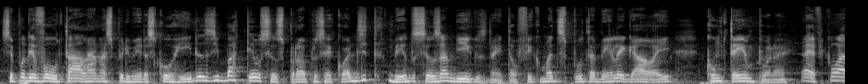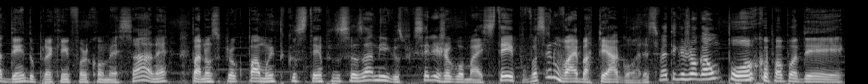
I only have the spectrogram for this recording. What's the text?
Você poder voltar lá nas primeiras corridas e bater os seus próprios recordes e também dos seus amigos, né? Então fica uma disputa bem legal aí com o tempo, né? É, fica um adendo para quem for começar, né? Para não se preocupar muito com os tempos dos seus amigos amigos, porque se ele jogou mais tempo, você não vai bater agora. Você vai ter que jogar um pouco para poder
